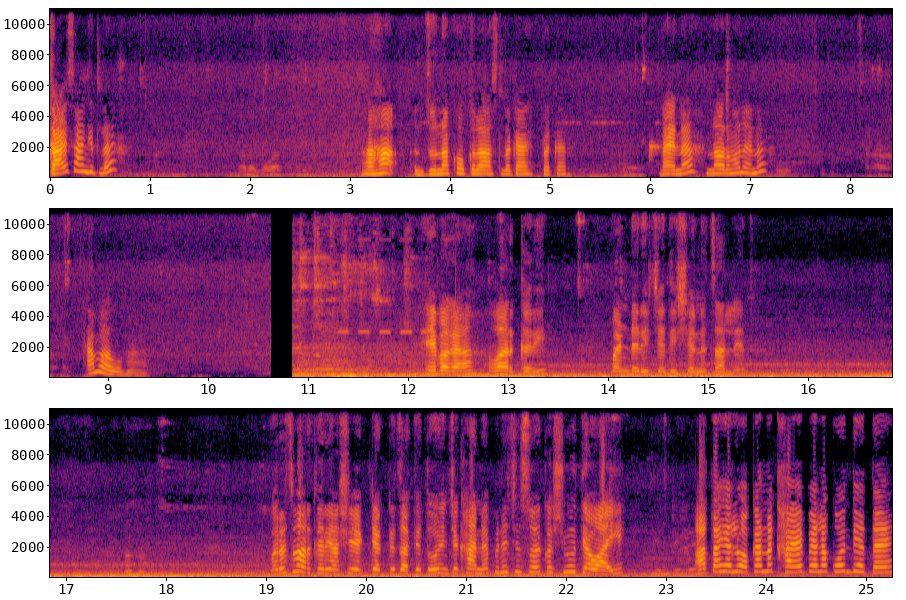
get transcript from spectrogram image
काय सांगितलं? हा हा. जुना खोकला असलं काय प्रकार? नाही ना? नॉर्मल आहे ना? हा भाऊ हा. हे बघा वारकरी पंढरीच्या दिशेने चाललेत. बरेच वारकरी असे एकटे एकटे जाते. तो यांच्या खाण्यापिण्याची सोय कशी होती आई? आता ह्या लोकांना खाया प्यायला कोण देत आहे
